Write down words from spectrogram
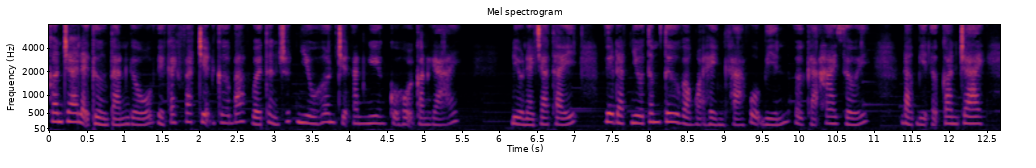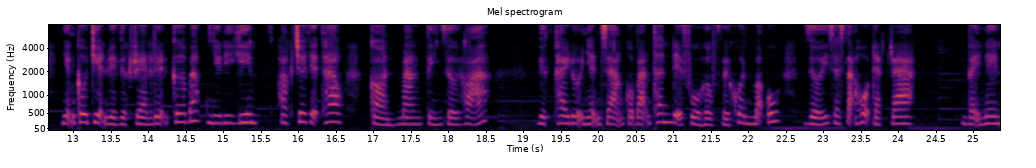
con trai lại thường tán gấu về cách phát triển cơ bắp với tần suất nhiều hơn chuyện ăn nghiêng của hội con gái. Điều này cho thấy việc đặt nhiều tâm tư vào ngoại hình khá phổ biến ở cả hai giới, đặc biệt ở con trai. Những câu chuyện về việc rèn luyện cơ bắp như đi gym hoặc chơi thể thao còn mang tính giới hóa. Việc thay đổi nhận dạng của bản thân để phù hợp với khuôn mẫu, giới do xã hội đặt ra. Vậy nên,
